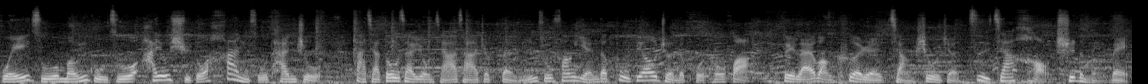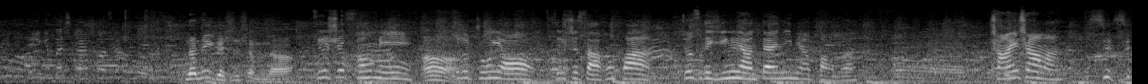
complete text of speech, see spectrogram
回族、蒙古族，还有许多汉族摊主，大家都在用夹杂着本民族方言的不标准的普通话，对来往客人讲述着自家好吃的美味。那那个是什么呢？这个是蜂蜜，啊，这个中药，这个是撒红花，就是个营养袋里面放的。尝一尝嘛，谢谢。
